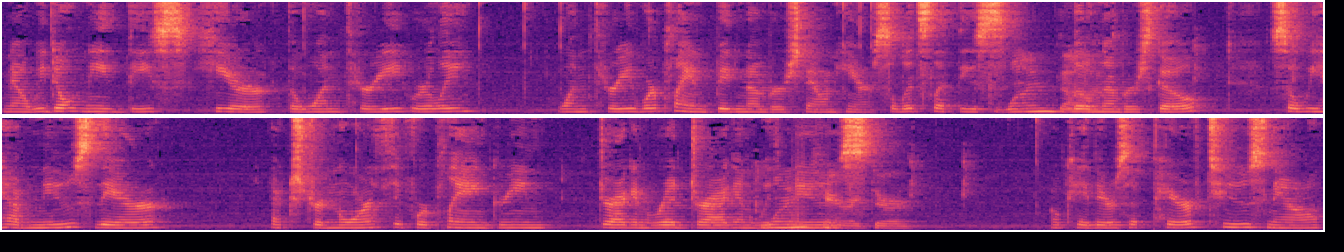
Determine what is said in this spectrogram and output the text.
Now we don't need these here, the one, three, really. One, three. We're playing big numbers down here. So let's let these little numbers go. So we have news there, extra north if we're playing green dragon, red dragon with One news. character. Okay, there's a pair of twos now.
